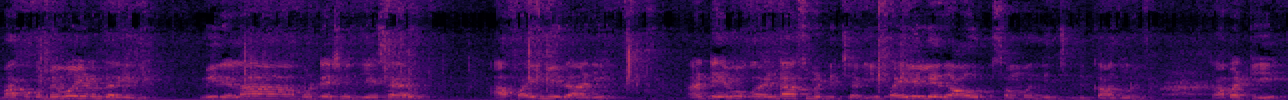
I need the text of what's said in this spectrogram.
మాకు ఒక మెమో ఇవ్వడం జరిగింది. మీరు ఎలా మొటేషన్ చేశారు? ఆ ఫైల్ మీద అని అంటే ఏమో ఒక ఎండార్స్మెంట్ ఇచ్చారు. ఈ ఫైలే లేదు ఆవుకు సంబంధించింది కాదు అని. కాబట్టి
